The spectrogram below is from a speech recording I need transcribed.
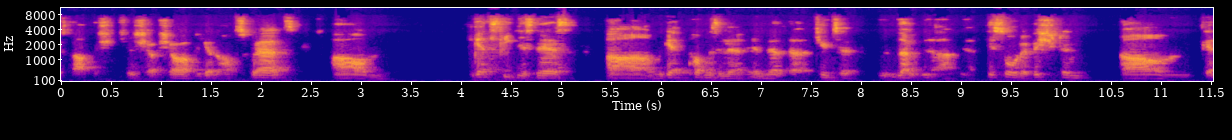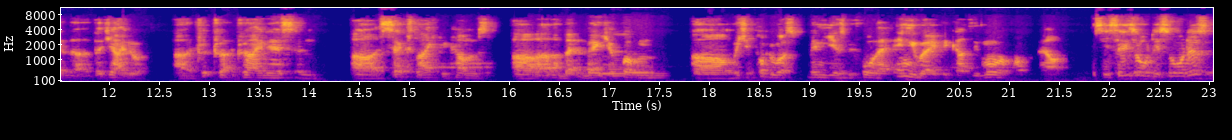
start to, show, show, up, you get the hot sweats, um, you get sleeplessness, uh, we get problems in the, in the, uh, due to low, uh, disorder of estrogen, um, get the vaginal uh, dryness and uh, sex life becomes a major problem, which it probably was many years before that anyway, becomes more of a problem now. These are all disorders.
